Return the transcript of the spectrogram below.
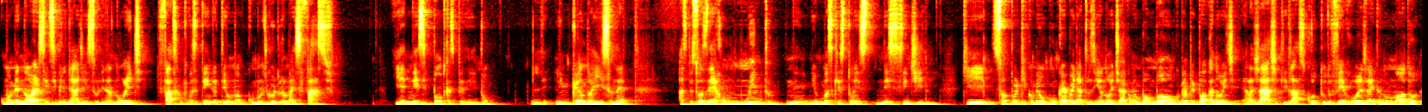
Uma menor sensibilidade à insulina à noite faz com que você tenda a ter um acúmulo de gordura mais fácil. E é nesse ponto que as bom, linkando a isso, né? as pessoas erram muito em algumas questões nesse sentido. Que só porque comeu algum carboidratozinho à noite, ah, comeu um bombom, comeu uma pipoca à noite, ela já acha que lascou tudo, ferrou, já entra no modo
